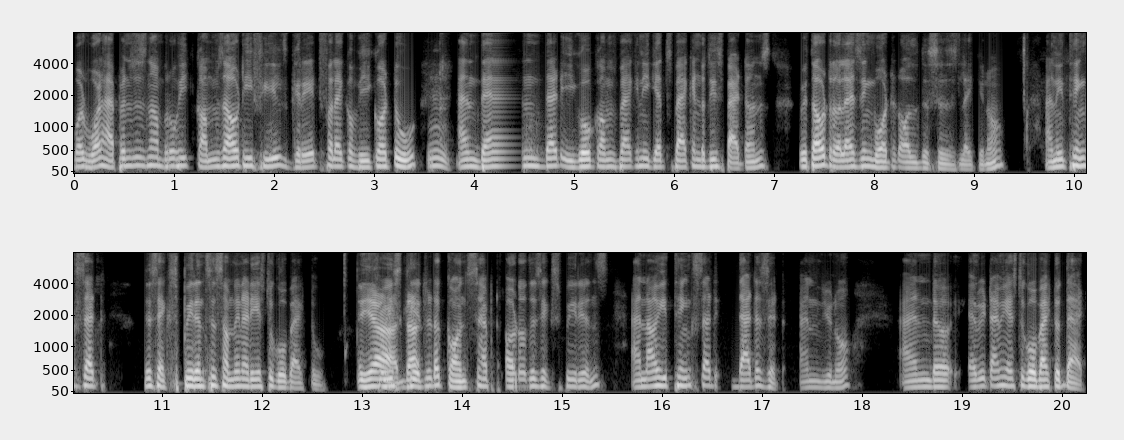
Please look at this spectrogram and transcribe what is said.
But what happens is now, bro, he comes out, he feels great for like a week or two, Mm. and then that ego comes back and he gets back into these patterns without realizing what it, all this is like, you know. And he thinks that this experience is something that he has to go back to. So yeah he's that, created a concept out of this experience, and now he thinks that that is it, and you know, and uh, every time he has to go back to that,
